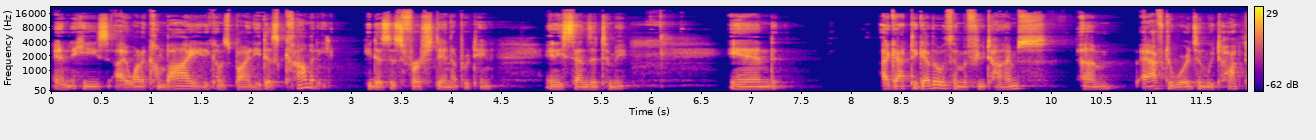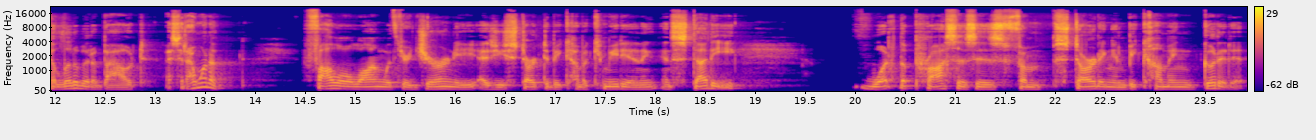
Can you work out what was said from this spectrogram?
And he's, I want to come by. And he comes by and he does comedy. He does his first stand up routine and he sends it to me. And I got together with him a few times um, afterwards and we talked a little bit about, I said, I want to follow along with your journey as you start to become a comedian and, study what the process is from starting and becoming good at it.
